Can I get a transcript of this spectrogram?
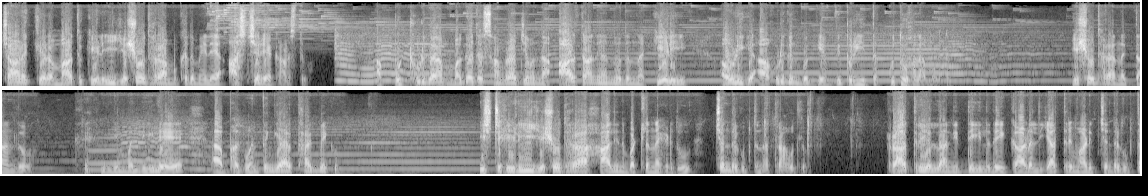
ಚಾಣಕ್ಯರ ಮಾತು ಕೇಳಿ ಯಶೋಧರ ಮುಖದ ಮೇಲೆ ಆಶ್ಚರ್ಯ ಕಾಣಿಸ್ತು. ಆ ಪುಟ್ಟ ಹುಡುಗ ಮಗಧ ಸಾಮ್ರಾಜ್ಯವನ್ನ ಆಳ್ತಾನೆ ಅನ್ನೋದನ್ನ ಕೇಳಿ ಅವಳಿಗೆ ಆ ಹುಡುಗನ ಬಗ್ಗೆ ವಿಪರೀತ ಕುತೂಹಲ ಮೂಡ್ತು. ಯಶೋಧರ ನಗ್ತಾ ನಿಮ್ಮ ಲೀಲೆ ಆ ಭಗವಂತಂಗೆ ಅರ್ಥ ಆಗ್ಬೇಕು. ಇಷ್ಟು ಹೇಳಿ ಯಶೋಧರ ಹಾಲಿನ ಬಟ್ಲನ್ನ ಹಿಡಿದು ಚಂದ್ರಗುಪ್ತನ ಹತ್ರ ಹೋದ್ಲು. ರಾತ್ರಿಯೆಲ್ಲ ನಿದ್ದೆ ಇಲ್ಲದೆ ಕಾಡಲ್ಲಿ ಯಾತ್ರೆ ಮಾಡಿದ ಚಂದ್ರಗುಪ್ತ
